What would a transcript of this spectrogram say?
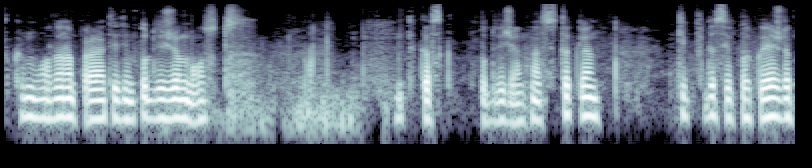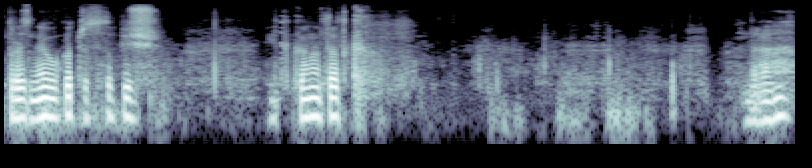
Тук мога да направят един подвижен мост. Такъв подвижен, стъклен тип да се поглежда през него, като стъпиш и така нататък. Да.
